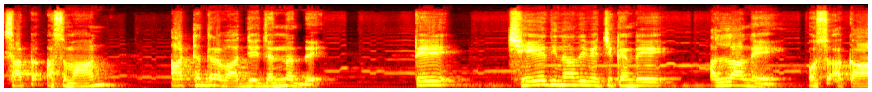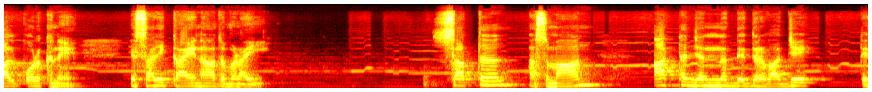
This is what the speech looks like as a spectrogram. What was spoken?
ਸੱਤ ਅਸਮਾਨ, ਅੱਠ ਦਰਵਾਜ਼ੇ ਜੰਨਤ ਦੇ। ਤੇ 6 ਦਿਨਾਂ ਦੇ ਵਿੱਚ ਕਹਿੰਦੇ ਅੱਲਾ ਨੇ ਉਸ ਅਕਾਲ ਪੁਰਖ ਨੇ ਇਹ ਸਾਰੀ ਕਾਇਨਾਤ ਬਣਾਈ। ਸੱਤ ਅਸਮਾਨ, ਅੱਠ ਜੰਨਤ ਦੇ ਦਰਵਾਜ਼ੇ ਤੇ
